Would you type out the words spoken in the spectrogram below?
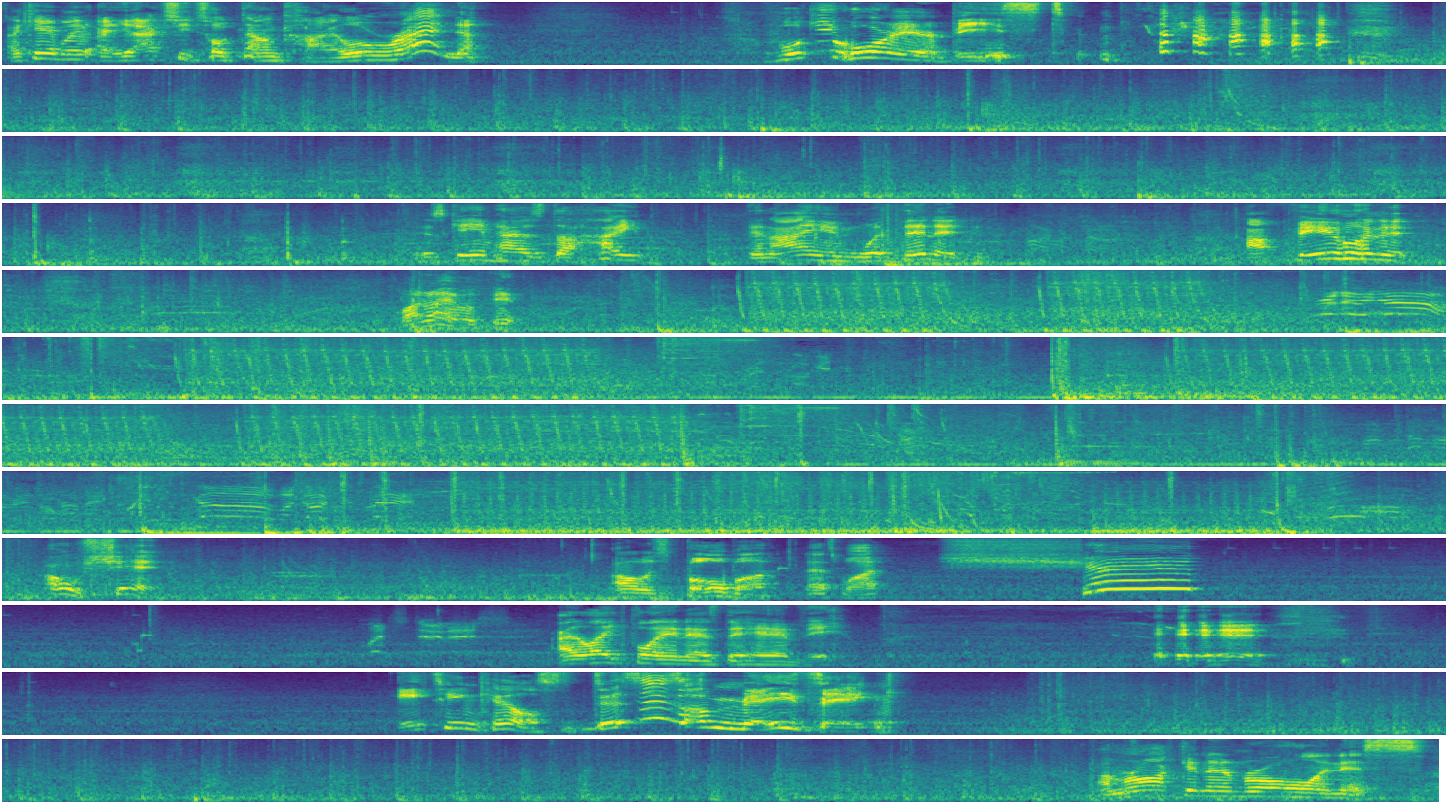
I can't believe I actually took down Kylo Ren. Wookiee warrior beast. game has the hype, and I am within it. I'm feeling it. Why do I have a feel? Oh shit. Oh, it's Boba. That's why. Shit. Let's do this. I like playing as the heavy. Eighteen kills. This is amazing. I'm rocking and rolling this.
